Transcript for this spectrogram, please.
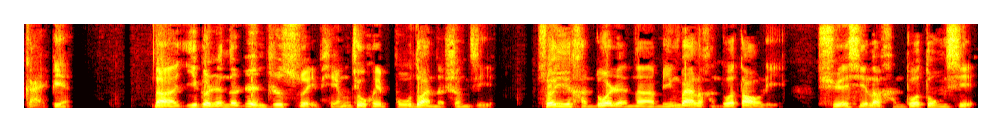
改变。那一个人的认知水平就会不断的升级。所以很多人呢，明白了很多道理，学习了很多东西，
